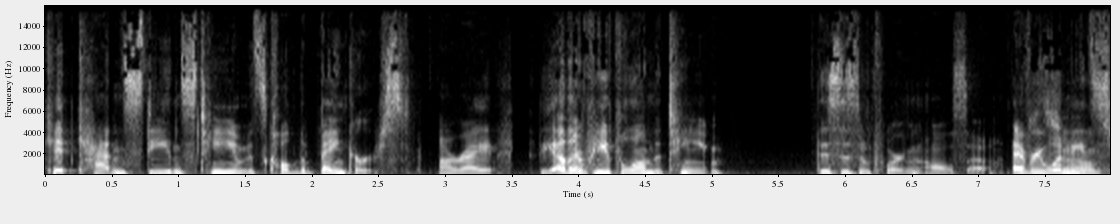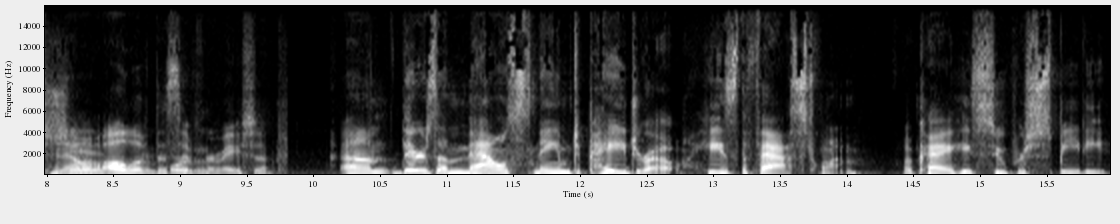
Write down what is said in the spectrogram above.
Kit Kattenstein's team is called the Bankers. All right. The other people on the team. This is important also. Everyone needs to Sounds know so all of this information. Um, there's a mouse named Pedro. He's the fast one. Okay. He's super speedy.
